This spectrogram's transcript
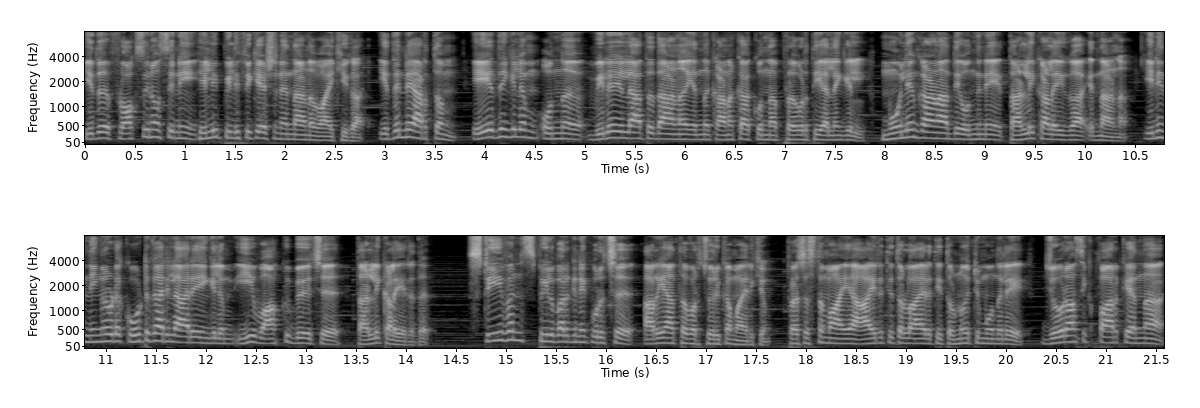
ഇത് ഫ്ലോക്സിനോസിനി ഹിലിപിലിഫിക്കേഷൻ എന്നാണ് വായിക്കുക. ഇതിന്റെ അർത്ഥം ഏതെങ്കിലും ഒന്ന് വിലയില്ലാത്തതാണ് എന്ന് കണക്കാക്കുന്ന പ്രവൃത്തി അല്ലെങ്കിൽ മൂല്യം കാണാതെ ഒന്നിനെ തള്ളിക്കളയുക എന്നാണ്. ഇനി നിങ്ങളുടെ കൂട്ടുകാരിൽ ആരെയെങ്കിലും ഈ വാക്കുപയോഗിച്ച് തള്ളിക്കളയരുത്. സ്റ്റീവൻ സ്പീൽബർഗിനെ കുറിച്ച് അറിയാത്തവർ ചുരുക്കമായിരിക്കും. പ്രശസ്തമായ ആയിരത്തി തൊള്ളായിരത്തി തൊണ്ണൂറ്റി മൂന്നിലെ ജൂറാസിക് പാർക്ക് എന്ന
